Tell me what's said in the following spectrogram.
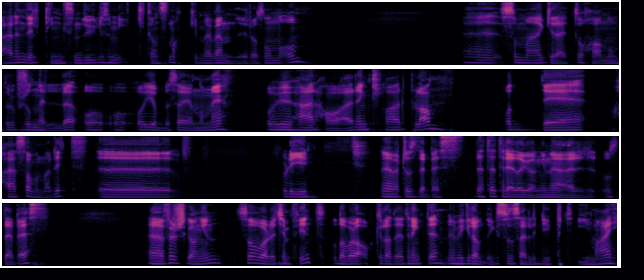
er en del ting som du liksom ikke kan snakke med venner og sånn om. Eh, som er greit å ha noen profesjonelle å, å, å, jobbe seg gjennom med. Og hun her har en klar plan, og det har jeg savna litt. Eh, fordi når jeg har vært hos DPS Dette er tredje gangen jeg er hos DPS. Eh, første gangen så var det kjempefint, og da var det akkurat det jeg trengte, men vi gravde ikke så særlig dypt i meg.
